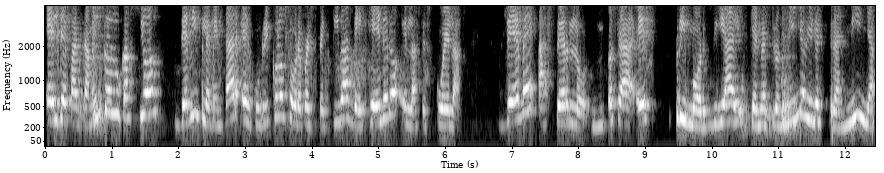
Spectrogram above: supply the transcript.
El Departamento de Educación debe implementar el currículo sobre perspectiva de género en las escuelas. Debe hacerlo. O sea, es primordial que nuestros niños y nuestras niñas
